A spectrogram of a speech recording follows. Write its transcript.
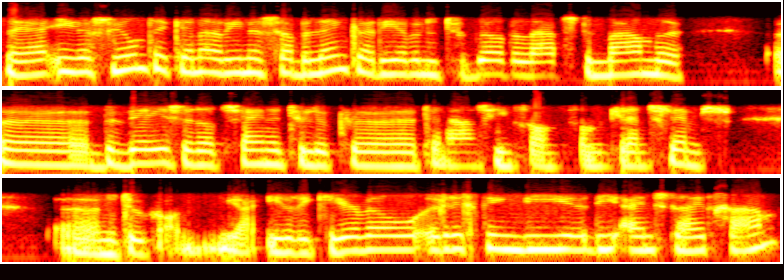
Nou ja, Iga Swiatek en Arina Sabalenka... die hebben natuurlijk wel de laatste maanden uh, bewezen... dat zij natuurlijk uh, ten aanzien van, van Grand Slams... Uh, natuurlijk ja, iedere keer wel richting die, die eindstrijd gaan.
